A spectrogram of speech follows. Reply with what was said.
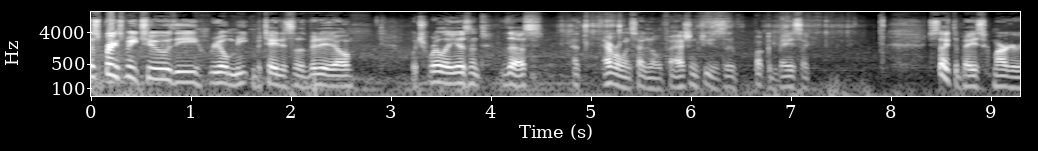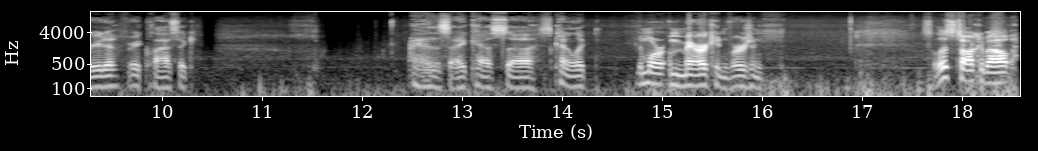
this brings me to the real meat and potatoes of the video, which really isn't this. Everyone's had an old fashioned. Jesus, they're fucking basic. Just like the basic margarita, very classic. Yeah, this I guess uh, it's kind of like the more American version. So let's talk about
